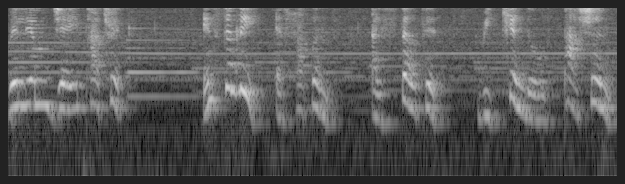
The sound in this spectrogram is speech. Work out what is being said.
William J. Patrick. Instantly it happened. I felt it rekindled passion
